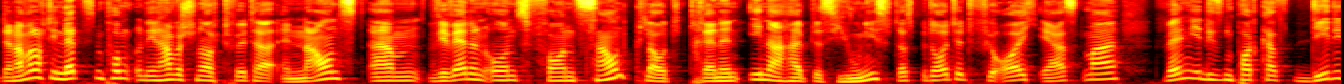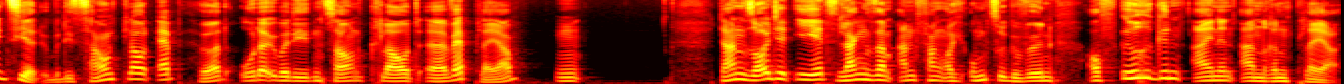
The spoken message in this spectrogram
dann haben wir noch den letzten Punkt und den haben wir schon auf Twitter announced. Ähm, wir werden uns von Soundcloud trennen innerhalb des Junis. Das bedeutet für euch erstmal, wenn ihr diesen Podcast dediziert über die Soundcloud-App hört oder über den Soundcloud-Webplayer, äh, dann solltet ihr jetzt langsam anfangen, euch umzugewöhnen auf irgendeinen anderen Player.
